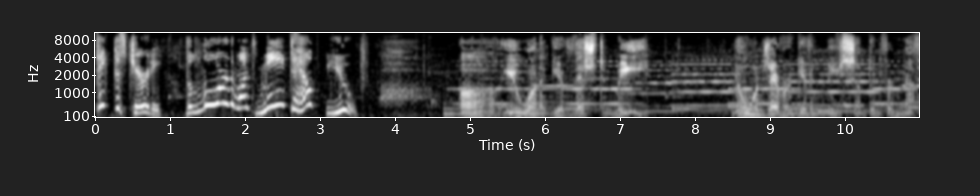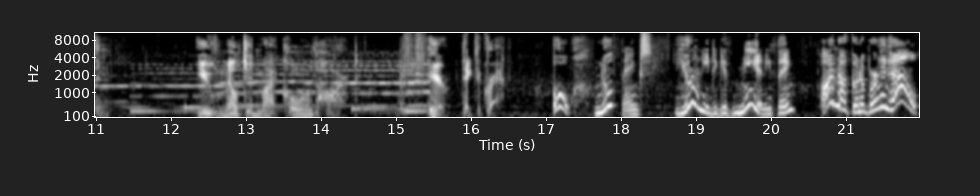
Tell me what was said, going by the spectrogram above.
take this charity. The Lord wants me to help you. Oh, you want to give this to me? No one's ever given me something for nothing. You've melted my cold heart. Here, take the crack. Oh, no thanks. You don't need to give me anything. I'm not gonna burn in hell.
